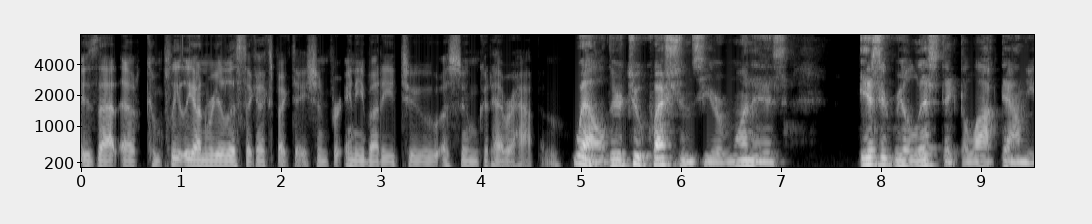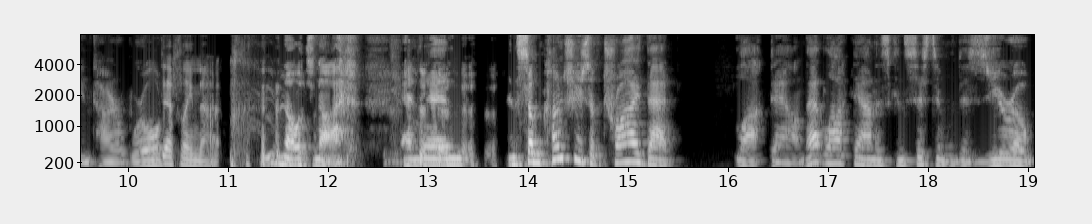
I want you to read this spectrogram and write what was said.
Is that a completely unrealistic expectation for anybody to assume could ever happen? Well, there are two questions here. One is, is it realistic to lock down the entire world? Definitely not. no, it's not. And then, and some countries have tried that lockdown. That lockdown is consistent with this zero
